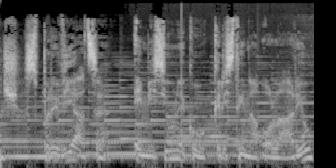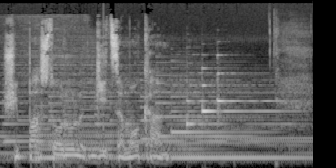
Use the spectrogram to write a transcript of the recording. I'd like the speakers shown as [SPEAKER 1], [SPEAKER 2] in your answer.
[SPEAKER 1] Pași spre viață. Emisiune cu Cristina Olariu și pastorul Ghiță Mocan.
